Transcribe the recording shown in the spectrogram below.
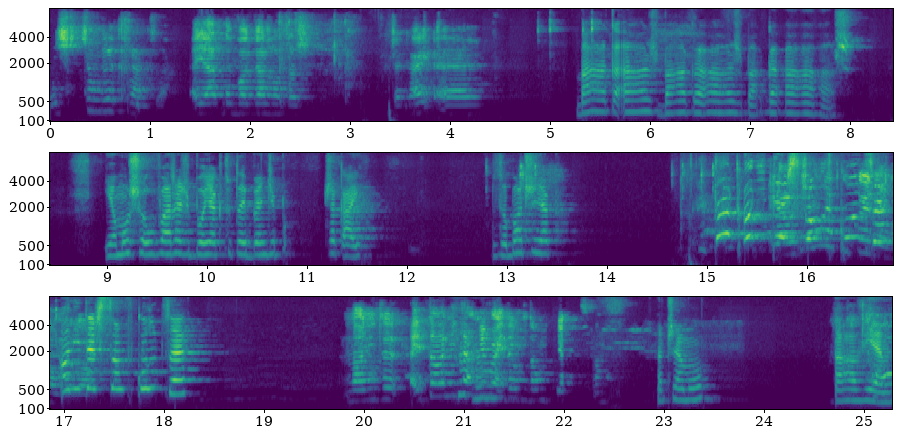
Ja się ciągle kręcę. Ej, ja do bagaża też. Czekaj, e, Bagaż, bagaż, bagaż. Ja muszę uważać, bo jak tutaj będzie. Po... Czekaj. Zobaczę jak. Tak, oni Ja też są w kulce! Oni też są w kulce! no oni te, ej, to oni tam nie Mhm. wejdą w dom. A czemu? A wiem.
